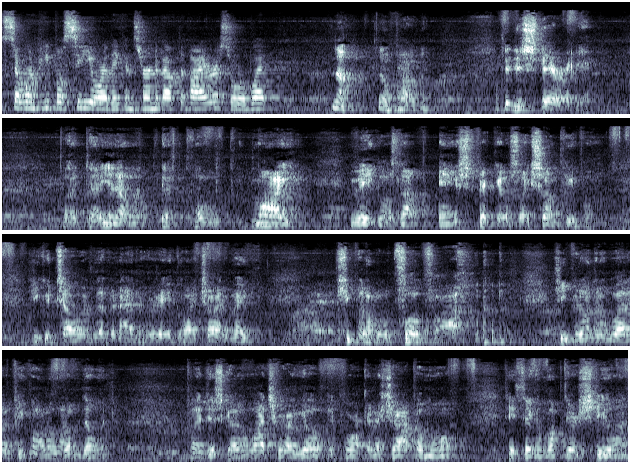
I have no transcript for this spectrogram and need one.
So when people see you, are they concerned about the virus or what? No, no problem. They just stare at you. But uh, you know, if well, my vehicle's not inconspicuous like some people, you could tell we're living out of a vehicle. I try to make keep it on a profile, keep it under the weather. People don't know what I'm doing. But I just got to watch where I go. If I park in a shopping mall, they think I'm up there stealing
